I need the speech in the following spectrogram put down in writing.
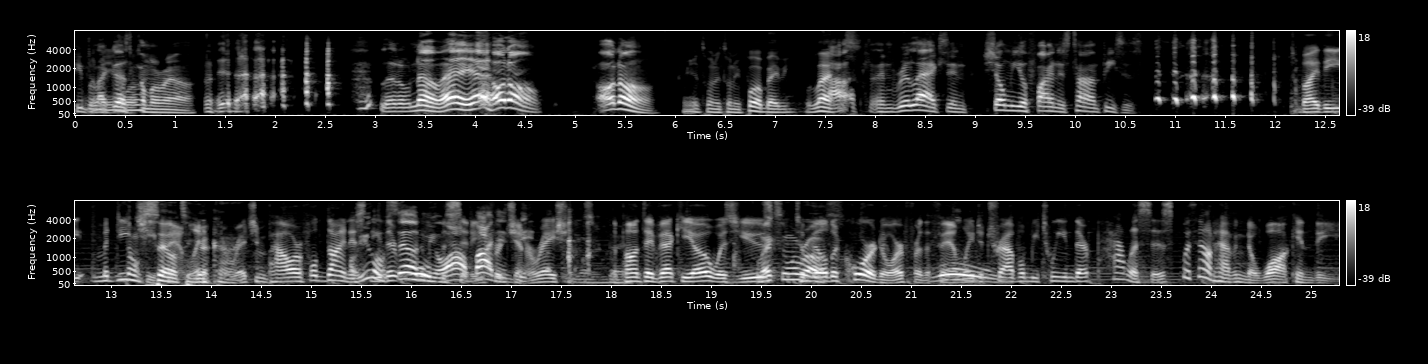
people like us come around. Let them know. Hey, hey, hold on, hold on, We're in 2024, baby. I- Relax. and relax and show me your finest timepieces. By the Medici family, a rich and powerful dynasty gonna that sell to ruled the city for this bitch. generations. The Ponte Vecchio was used Flexing to with build a corridor for the family to travel between their palaces without having to walk in the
